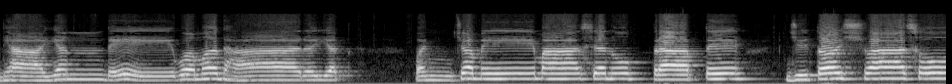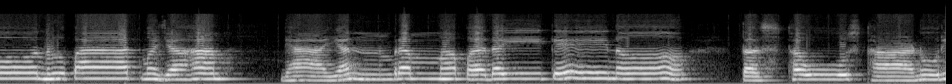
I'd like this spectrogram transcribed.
ध्यायन् देवमधारयत्। पञ्चमे मास्यनुप्राप्ते जितश्वासो नृपात्मजः। ध्यायन् ब्रह्मपदैकेन तस्थौ स्थाणुरिवाचलः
